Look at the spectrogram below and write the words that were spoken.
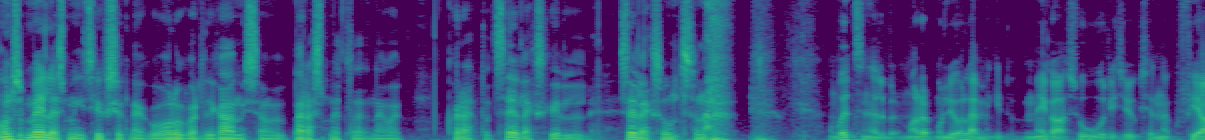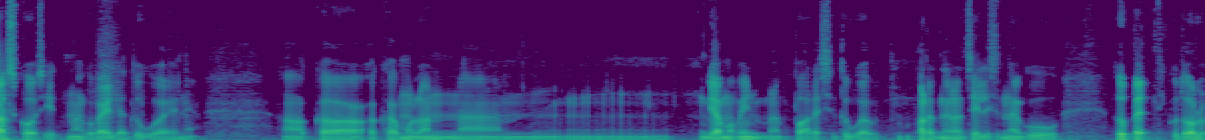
on sul meeles mingeid siukseid nagu olukordi ka, mis sa pärast mõtled nagu, et kurat, et see läks küll, see läks untsõna ma mõtlesin selle peale, ma arvan, et mul ei ole mingeid mega suuri siukseid nagu fiaskosid nagu välja tuua, on ju aga, aga mul on ähm, ja ma võin nagu paar asja tuua, ma arvan, et need on sellised nagu õpetlikud ol-,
